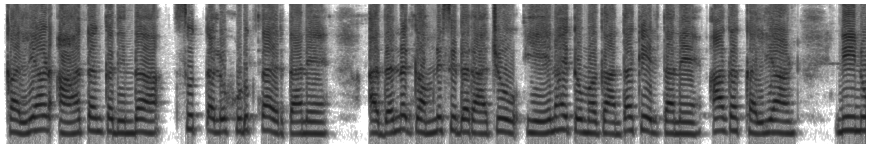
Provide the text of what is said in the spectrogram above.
ಕಲ್ಯಾಣ್ ಆತಂಕದಿಂದ ಸುತ್ತಲೂ ಹುಡುಕ್ತಾ ಇರ್ತಾನೆ. ಅದನ್ನ ಗಮನಿಸಿದ ರಾಜು, ಏನಾಯ್ತು ಮಗ ಅಂತ ಕೇಳ್ತಾನೆ. ಆಗ ಕಲ್ಯಾಣ್, ನೀನು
